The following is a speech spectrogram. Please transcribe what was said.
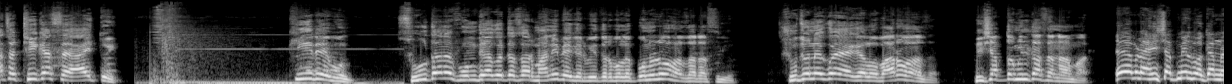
আচ্ছা ঠিক আছে আয় তুই। কি রে বোন সুলতানে ফোন দিয়া কইতেছে আর মানি ব্যাগের ভিতর বলে পনেরো হাজার আছিল। সুজনে কয়ে গেল বারো হাজার। হিসাব তো মিলতাছে না আমার। এ বেটা হিসাব মিলবো কেমন?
